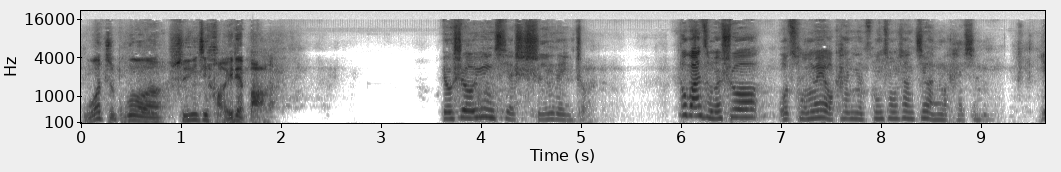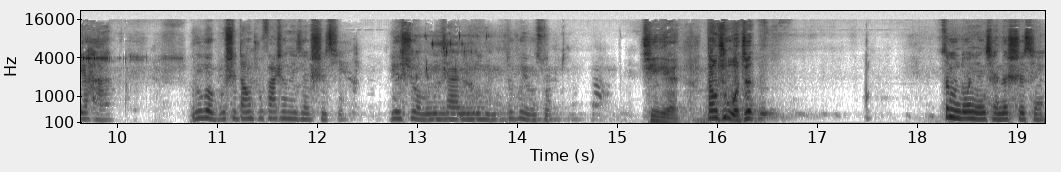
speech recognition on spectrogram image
我只不过是运气好一点罢了。有时候运气也是实力的一种。不管怎么说，我从没有看见聪聪像今晚那么开心。叶寒，如果不是当初发生那件事情，也许我们一家人的命运都会有所不同。青言，当初我真……这么多年前的事情，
